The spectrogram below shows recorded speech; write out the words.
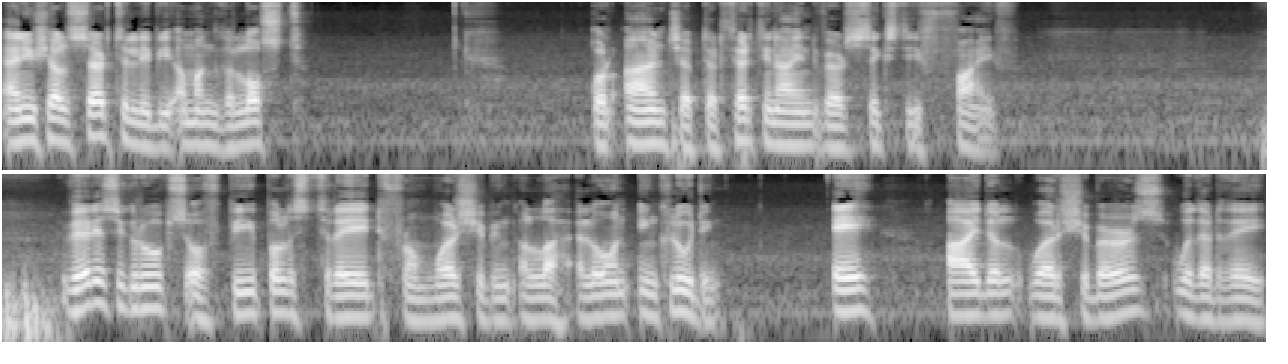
and you shall certainly be among the lost. Quran chapter 39, verse 65. Various groups of people strayed from worshipping Allah alone, including A. Idol worshippers, whether they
